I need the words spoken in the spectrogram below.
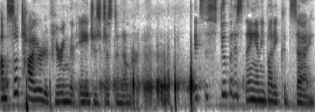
I'm so tired of hearing that age is just a number. It's the stupidest thing anybody could say.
